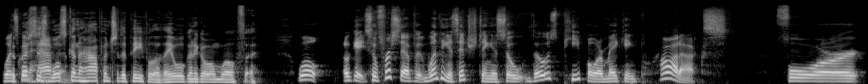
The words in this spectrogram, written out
What's the question is, what's going to happen to the people? Are they all going to go on welfare? Well, okay. So first step, one thing that's interesting is so those people are making products for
